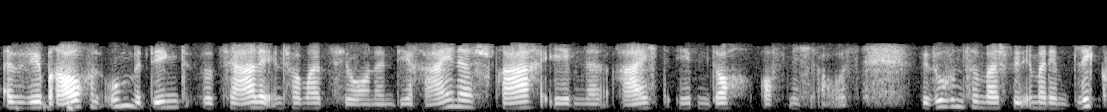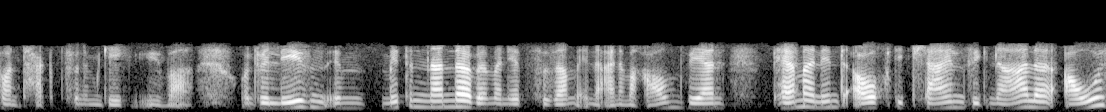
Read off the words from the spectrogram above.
Also wir brauchen unbedingt soziale Informationen. Die reine Sprachebene reicht eben doch oft nicht aus. Wir suchen zum Beispiel immer den Blickkontakt zu einem Gegenüber. Und wir lesen im Miteinander, wenn man jetzt zusammen in einem Raum wären, permanent auch die kleinen Signale aus,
